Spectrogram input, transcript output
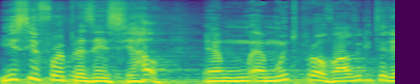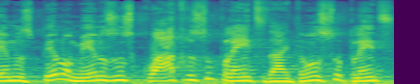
E se for presencial, é, é, muito provável que teremos pelo menos uns quatro suplentes, tá? Então os suplentes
